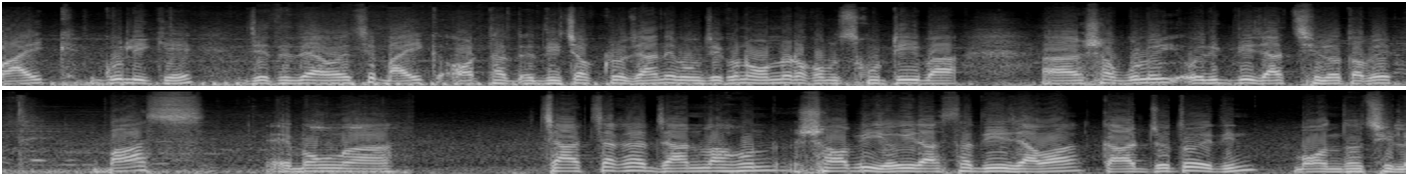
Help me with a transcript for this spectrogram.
বাইকগুলিকে যেতে দেওয়া হয়েছে। বাইক অর্থাৎ দ্বিচক্র যান এবং যে কোনো অন্যরকম স্কুটি বা সবগুলোই ওই দিক দিয়ে যাচ্ছিল। তবে বাস এবং চার চাকার যানবাহন সবই ওই রাস্তা দিয়ে যাওয়া কার্যত এদিন বন্ধ ছিল।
